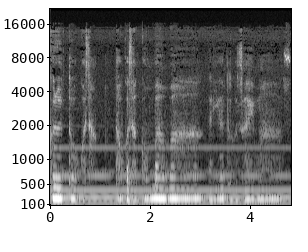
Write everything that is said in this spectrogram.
くるとうこさんとうこさんこんばんは。ありがとうございます。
